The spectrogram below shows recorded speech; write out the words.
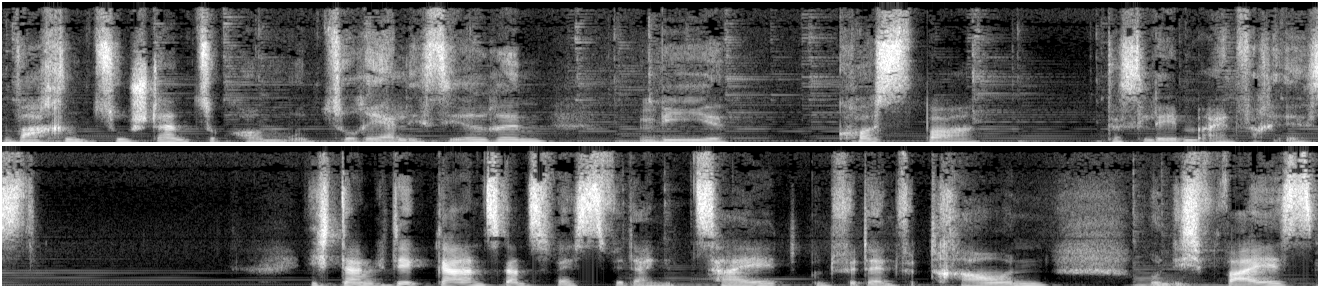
wachen Zustand zu kommen und zu realisieren, wie kostbar das Leben einfach ist. Ich danke dir ganz, ganz fest für deine Zeit und für dein Vertrauen. Und ich weiß,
